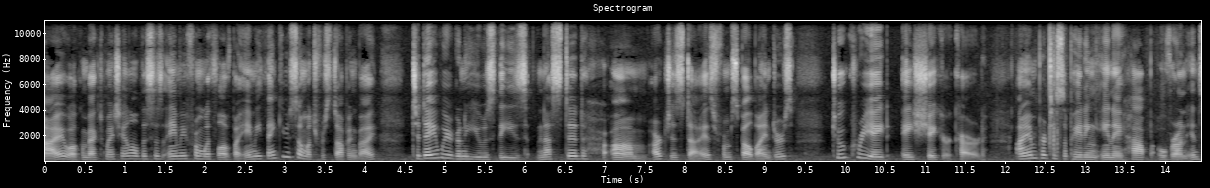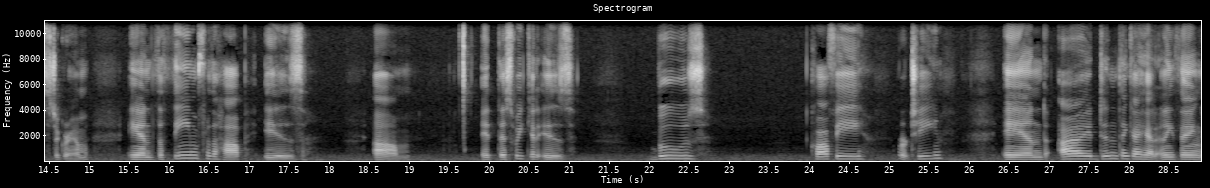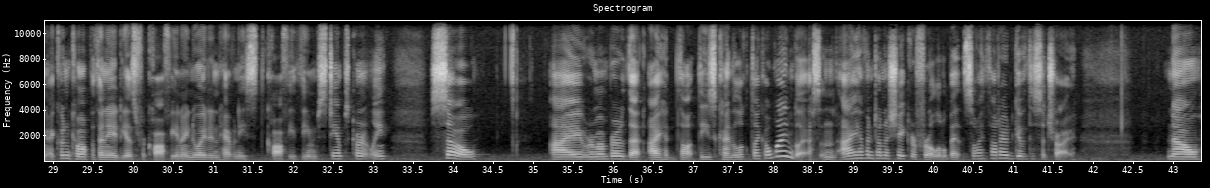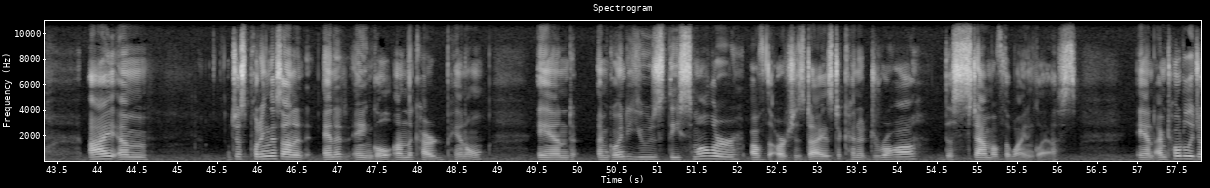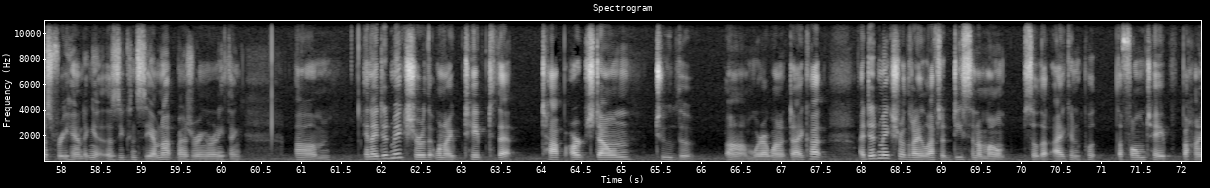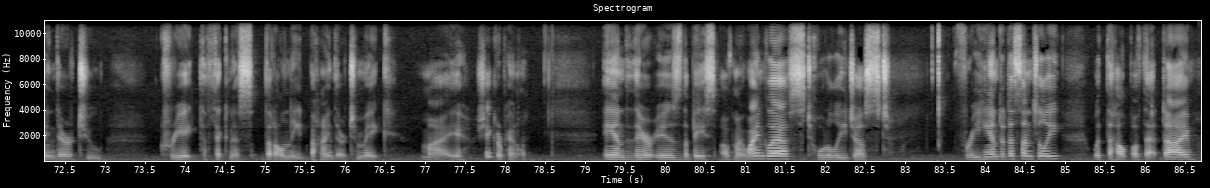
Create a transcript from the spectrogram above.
Hi, welcome back to my channel. This is Amy from With Love by Amy. Thank you so much for stopping by. Today we are going to use these nested um, arches dies from Spellbinders to create a shaker card. I am participating in a hop over on Instagram and the theme for the hop is um, it this week it is booze, coffee, or tea and I didn't think I had anything. I couldn't come up with any ideas for coffee, and I knew I didn't have any coffee themed stamps currently. So I remember that I had thought these kind of looked like a wine glass, and I haven't done a shaker for a little bit, so I thought I would give this a try. Now, I am just putting this on an, at an angle on the card panel, and I'm going to use the smaller of the arches dies to kind of draw the stem of the wine glass. And I'm totally just freehanding it. As you can see, I'm not measuring or anything. Um, and I did make sure that when I taped that top arch down to the um, where I want it die cut, I did make sure that I left a decent amount so that I can put the foam tape behind there to create the thickness that I'll need behind there to make my shaker panel. And there is the base of my wine glass, totally just free-handed essentially with the help of that die.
